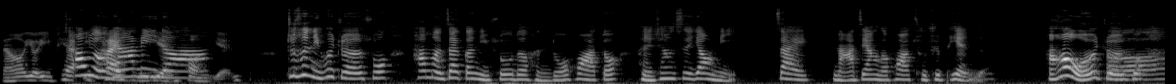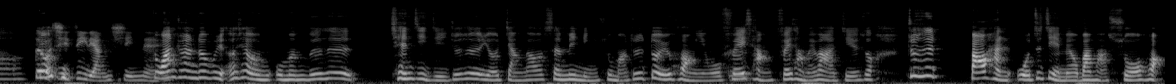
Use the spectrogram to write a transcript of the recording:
然后又一片超有压力的啊谎言。就是你会觉得说他们在跟你说的很多话都很像是要你再拿这样的话出去骗人，然后我会觉得说、哦对不起自己良心呢、完全对不起，而且我我们不是前几集就是有讲到生命灵数嘛，就是对于谎言我非常非常没办法接受，就是包含我自己也没有办法说谎，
